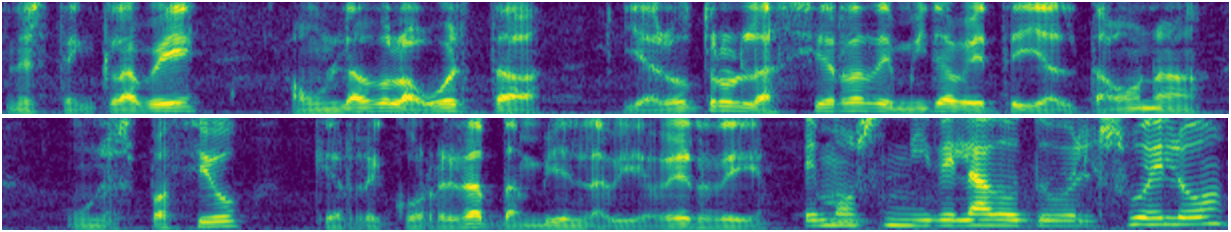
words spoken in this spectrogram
En este enclave, a un lado la huerta y al otro la sierra de Mirabete y Altaona, un espacio que recorrerá también la vía verde. Hemos nivelado todo el suelo,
